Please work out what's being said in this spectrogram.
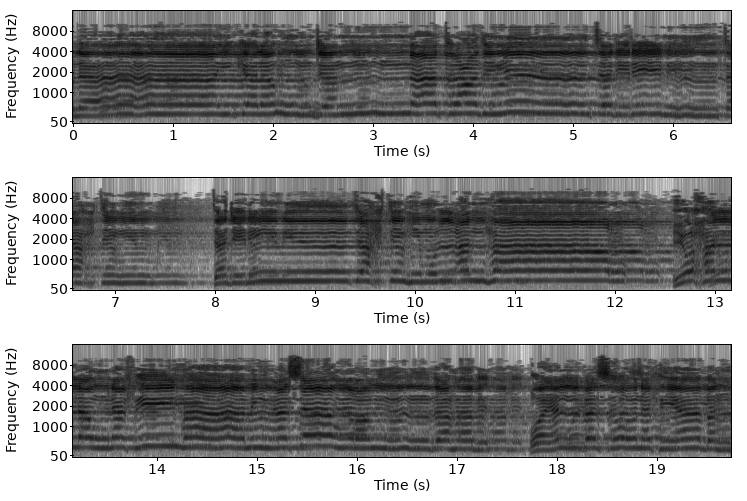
أولئك لهم جنات عدن تجري من تحتهم تجري من تحتهم الأنهار يحلون فيها من أساور من ذهب ويلبسون ثيابا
